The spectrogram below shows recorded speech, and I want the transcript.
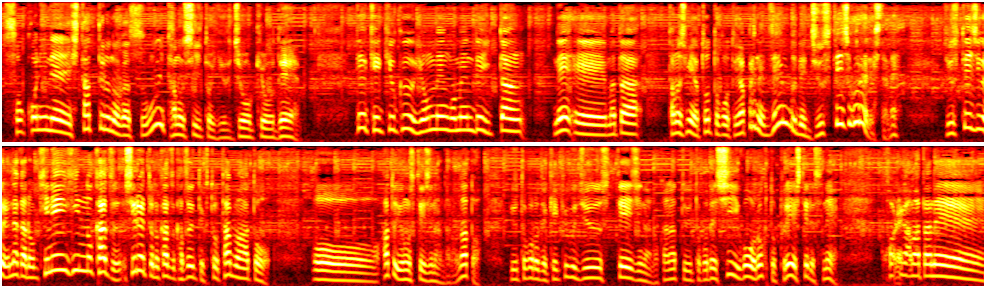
そこにね、浸ってるのがすごい楽しいという状況で、で、結局4面5面で一旦ね、えー、また楽しみは取っとこうと、やっぱりね、全部で10ステージぐらいでしたね。10ステージぐらい。なんかあの、記念品の数、シルエットの数数えていくと多分あと、おあと4ステージなんだろうなというところで結局10ステージなのかなというところで C56 とプレイしてですねこれがまたね、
